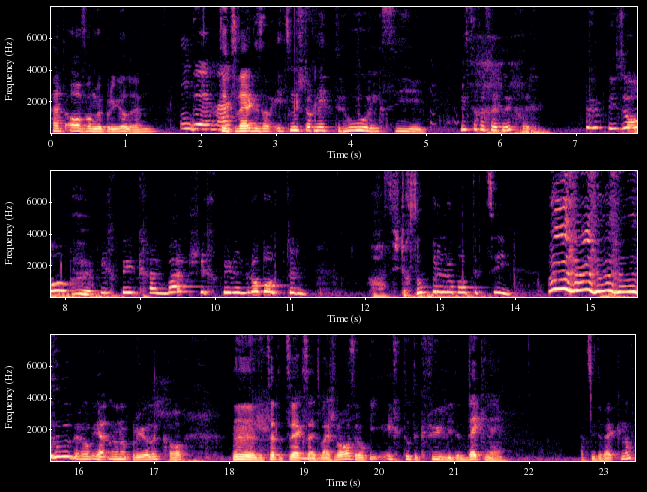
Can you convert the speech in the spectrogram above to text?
hat angefangen zu brüllen. Und der Der hat... Zwerg so, jetzt musst du doch nicht traurig sein. Bist doch ein bisschen glücklich. Wieso? Ich bin kein Mensch, ich bin ein Roboter. Ah, es ist doch super, ein Roboter zu sein. der Robby hat nur noch brüllen gehabt. Äh, Jetzt hat der Zwerg gesagt, weißt du was, Robby, ich tue das Gefühl wieder wegnehmen. Hat es wieder weggenommen.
